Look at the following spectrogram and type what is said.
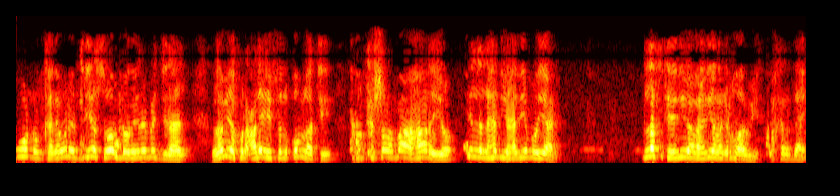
وننكضي ونبي صوب نودين مجران لم يكن عليه في القبلة كشر ما هاريو إلا الهدي هدي مويان لست هدي ما هدي لك الخوابين وحكا داي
